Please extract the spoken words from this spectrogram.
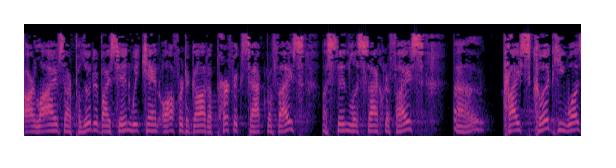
our lives are polluted by sin. We can't offer to God a perfect sacrifice, a sinless sacrifice. Uh, Christ could. He was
